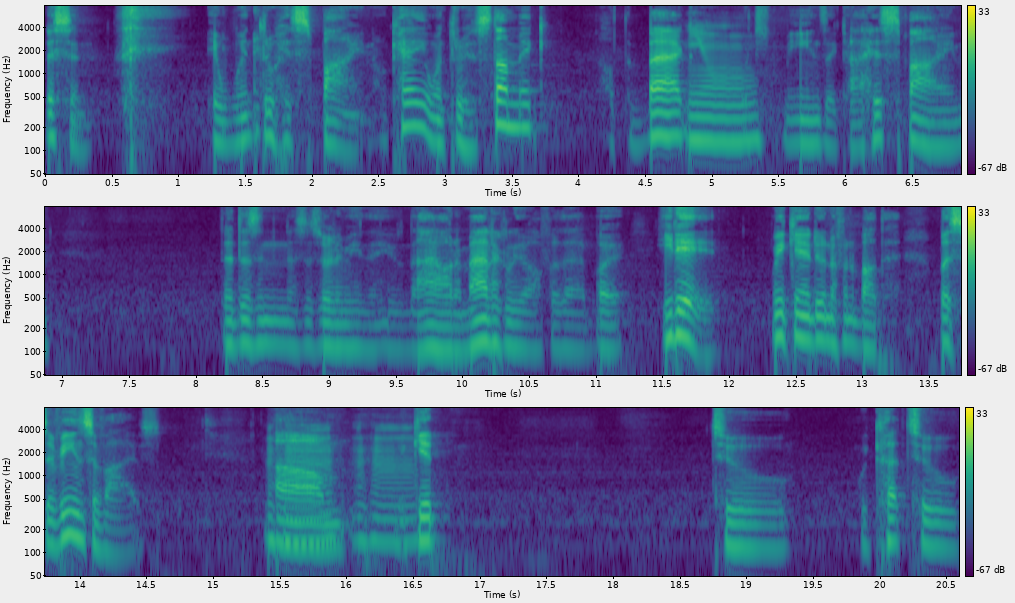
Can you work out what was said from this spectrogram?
Listen, it went through his spine, okay? It went through his stomach, out the back, Yeah. which means it got his spine. That doesn't necessarily mean that he will die automatically off of that, but he did. We can't do nothing about that. But Sabine survives. Um, mhm. We get to, we cut to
